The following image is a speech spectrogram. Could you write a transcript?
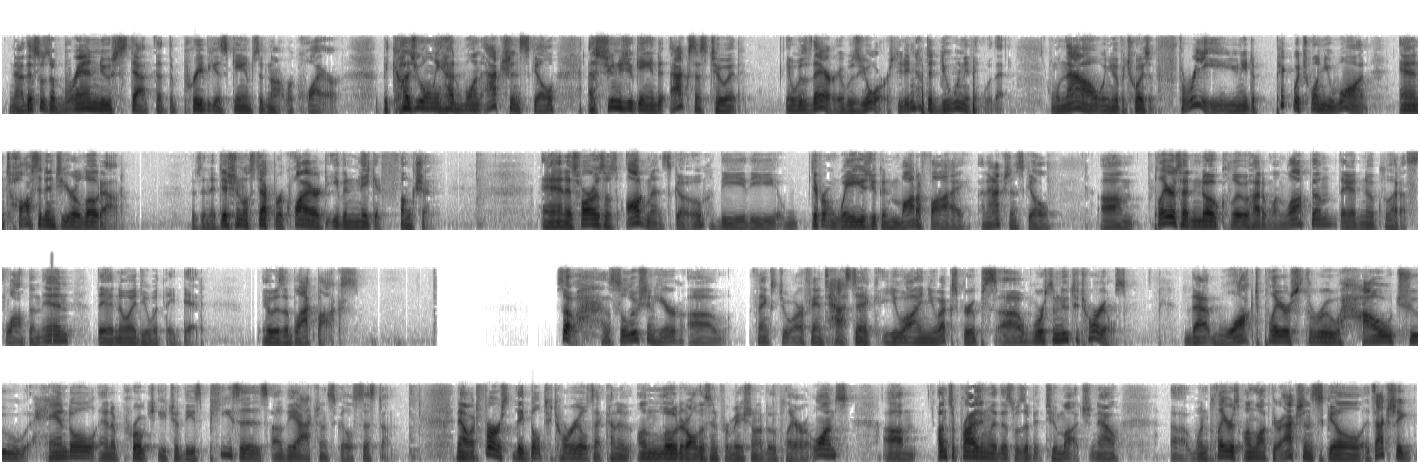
Now this was a brand new step that the previous games did not require. Because you only had one action skill, as soon as you gained access to it, it was there, it was yours. You didn't have to do anything with it. Well, now when you have a choice of three, you need to pick which one you want and toss it into your loadout. There's an additional step required to even make it function. And as far as those augments go, the, the different ways you can modify an action skill, um, players had no clue how to unlock them. They had no clue how to slot them in. They had no idea what they did. It was a black box. So the solution here, uh, thanks to our fantastic UI and UX groups, uh, were some new tutorials. That walked players through how to handle and approach each of these pieces of the action skill system. Now, at first, they built tutorials that kind of unloaded all this information onto the player at once. Um, unsurprisingly, this was a bit too much. Now, uh, when players unlock their action skill, it's actually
